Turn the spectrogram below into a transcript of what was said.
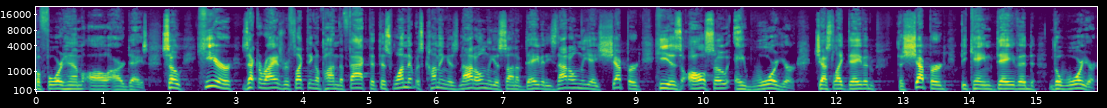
before him all our days. So here, Zechariah is reflecting upon the fact that this one that was coming is not only a son of David, he's not only a shepherd, he is also a warrior, just like David the shepherd became David the warrior.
